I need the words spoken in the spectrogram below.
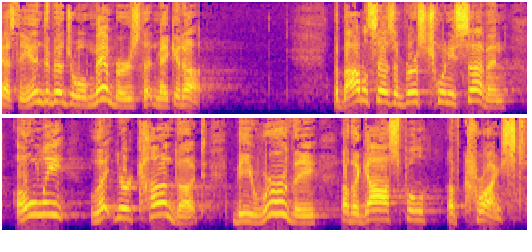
as the individual members that make it up. The Bible says in verse 27, only let your conduct be worthy of the gospel of Christ.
